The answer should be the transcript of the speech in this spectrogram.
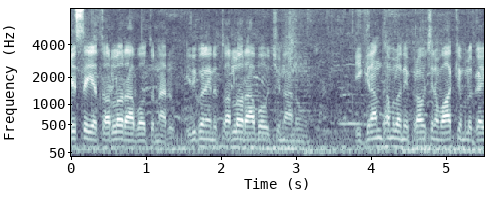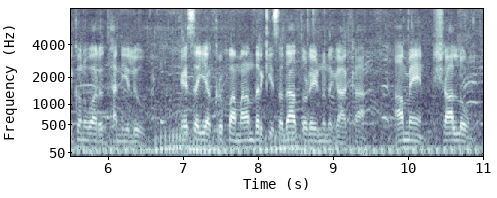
ఏసయ్య త్వరలో రాబోతున్నారు. ఇదిగో నేను త్వరలో రాబోచున్నాను. ఈ గ్రంథంలోని ప్రవచన వాక్యములు గైకొని వారు ధన్యులు. ఏసయ్య కృప మనందరికీ సదా తోడైండును గాక. ఆమెన్. షాలోమ్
